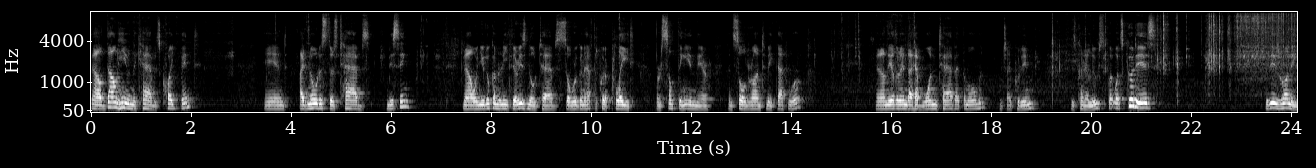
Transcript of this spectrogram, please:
Now down here in the cab it's quite bent and I've noticed there's tabs missing. Now when you look underneath there is no tabs so we're going to have to put a plate or something in there and solder on to make that work. And on the other end I have one tab at the moment, which I put in. It's kind of loose. But what's good is, it is running,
